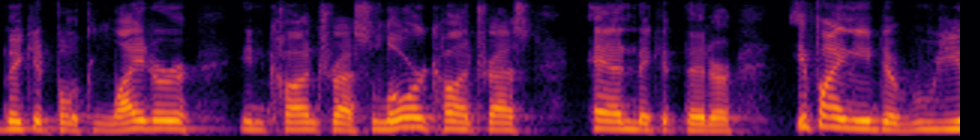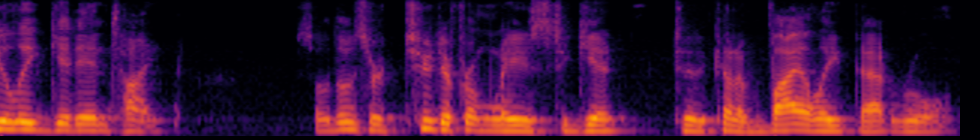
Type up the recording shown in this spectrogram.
make it both lighter in contrast, lower contrast, and make it thinner if I need to really get in tight. So those are two different ways to get to kind of violate that rule.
